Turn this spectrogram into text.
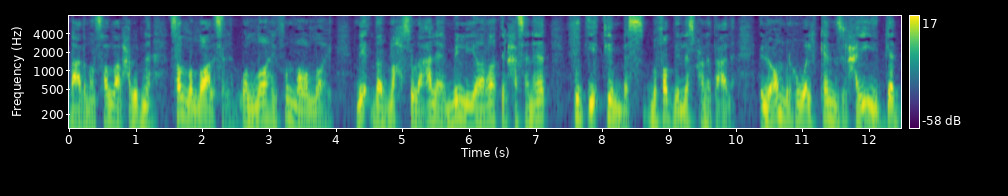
بعد ما نصلى على حبيبنا صلى الله عليه وسلم. والله ثم والله نقدر نحصل على مليارات الحسنات في دقيقتين بس. بفضل الله سبحانه وتعالى. العمر هو الكنز الحقيقي بجد.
